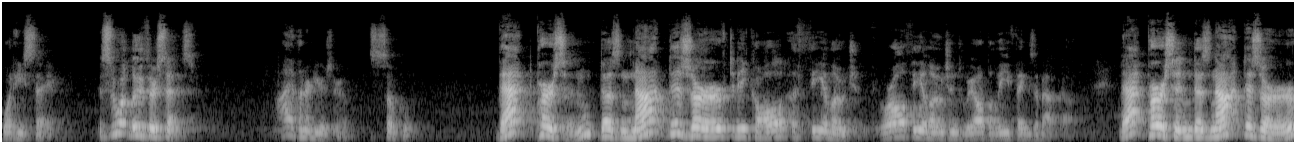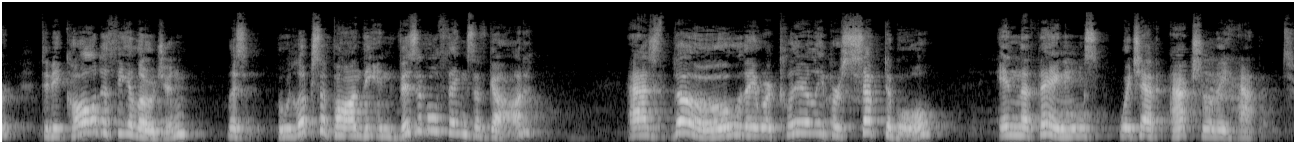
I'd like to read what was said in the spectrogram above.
what he's saying. This is what Luther says 500 years ago. It's so cool. That person does not deserve to be called a theologian. We're all theologians, we all believe things about God. That person does not deserve to be called a theologian, listen, who looks upon the invisible things of God as though they were clearly perceptible in the things which have actually happened.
